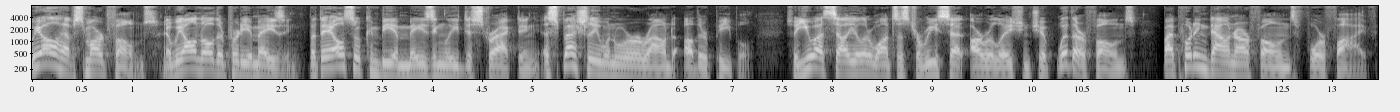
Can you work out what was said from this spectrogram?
We all have smartphones, and we all know they're pretty amazing, but they also can be amazingly distracting, especially when we're around other people. So, US Cellular wants us to reset our relationship with our phones by putting down our phones for five.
